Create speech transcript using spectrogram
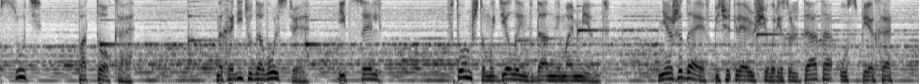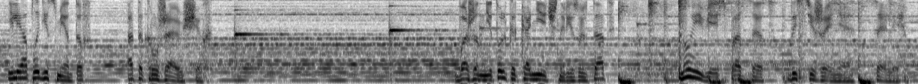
Суть потока. Находить удовольствие и цель в том, что мы делаем в данный момент, не ожидая впечатляющего результата, успеха или аплодисментов от окружающих. Важен не только конечный результат, но и весь процесс достижения цели.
